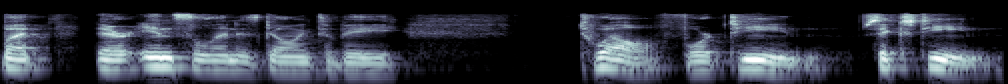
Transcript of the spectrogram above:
But their insulin is going to be 12, 14, 16.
